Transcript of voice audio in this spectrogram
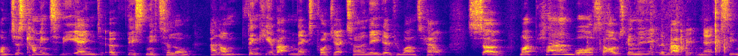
I'm just coming to the end of this knit along and I'm thinking about my next project and I need everyone's help. So my plan was that I was going to knit the rabbit next in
